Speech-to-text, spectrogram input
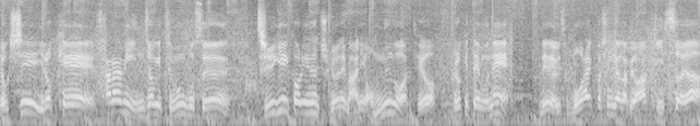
역시 이렇게 사람이 인적이 드문 곳은 즐길 거리는 주변에 많이 없는 것 같아요. 그렇기 때문에 내가 여기서 뭘 할 것인가가 명확히 있어야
